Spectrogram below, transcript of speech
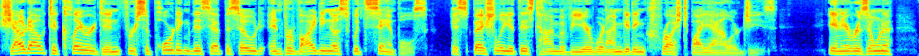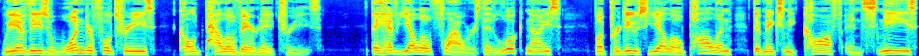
Shout out to Claritin for supporting this episode and providing us with samples especially at this time of year when I'm getting crushed by allergies. In Arizona, we have these wonderful trees called Palo Verde trees. They have yellow flowers that look nice, but produce yellow pollen that makes me cough and sneeze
